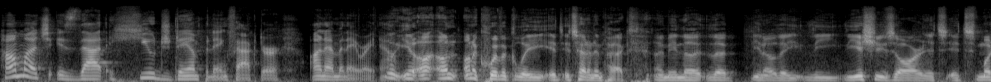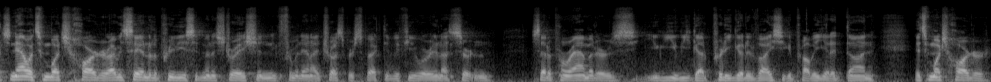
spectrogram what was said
How much is that a huge dampening factor on M&A right now? Look, you know, un- unequivocally, it, it's had an impact. I mean, the, the you know the, the, the issues are it's it's much now it's much harder. I would say under the previous administration, from an antitrust perspective, if you were in a certain set of parameters, you, you, you got pretty good advice, you could probably get it done. It's much harder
